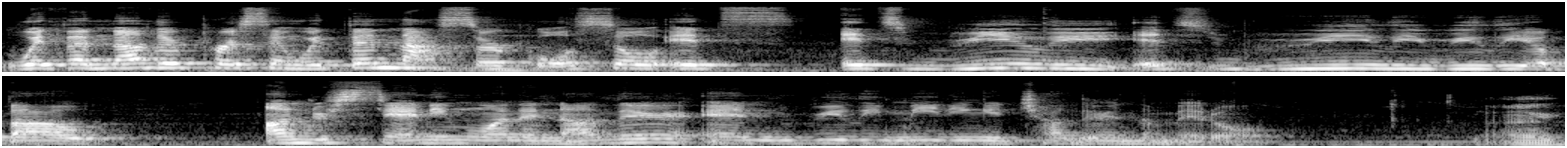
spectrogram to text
with another person within that circle so it's it's really it's really really about understanding one another and really meeting each other in the middle like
